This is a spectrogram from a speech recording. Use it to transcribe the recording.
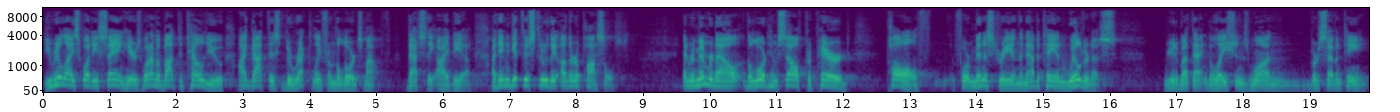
Do you realize what he's saying here is what I'm about to tell you? I got this directly from the Lord's mouth. That's the idea. I didn't get this through the other apostles. And remember now, the Lord himself prepared Paul for ministry in the Nabatean wilderness. Read about that in Galatians 1, verse 17.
